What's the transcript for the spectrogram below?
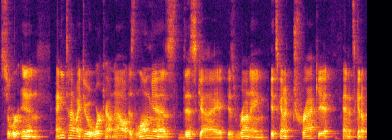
So we're in. Anytime I do a workout now, as long as this guy is running, it's gonna track it and it's gonna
